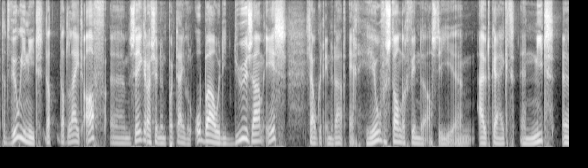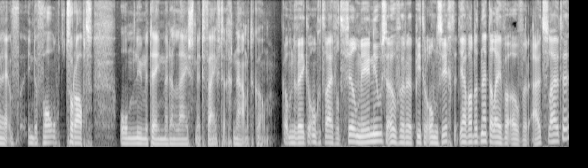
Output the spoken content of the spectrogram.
Dat wil je niet. Dat, dat leidt af. Ehm, zeker als je een partij wil opbouwen die duurzaam is, zou ik het inderdaad echt heel verstandig vinden als die ehm, uitkijkt en niet eh, in de val trapt om nu meteen met een lijst met 50 namen te komen. Komende weken ongetwijfeld veel meer nieuws over eh, Pieter Omzicht. Ja, we hadden het net al even over uitsluiten.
